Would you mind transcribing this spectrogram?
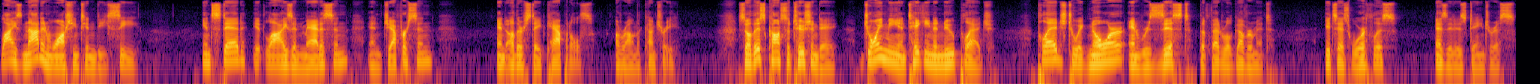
lies not in Washington, D.C., Instead, it lies in Madison and Jefferson and other state capitals around the country. So, this Constitution Day, join me in taking a new pledge. Pledge to ignore and resist the federal government. It's as worthless as it is dangerous.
